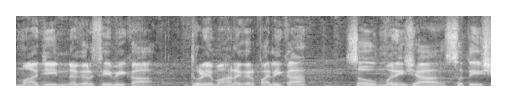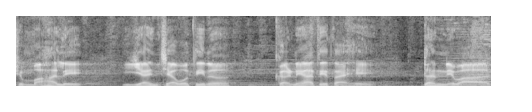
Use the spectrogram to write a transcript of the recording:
माजी नगरसेविका धुळे महानगरपालिका सौ मनीषा सतीश महाले यांच्या वतीनं करण्यात येत आहे. धन्यवाद.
